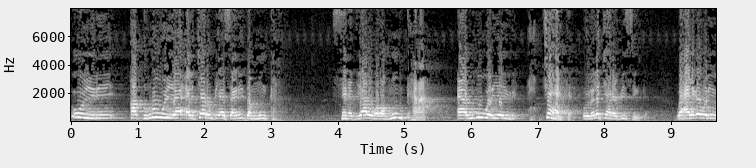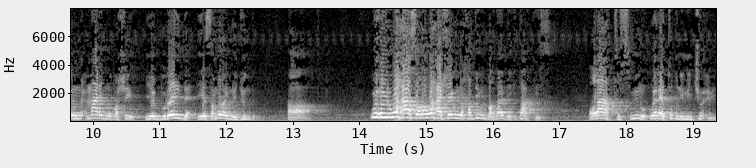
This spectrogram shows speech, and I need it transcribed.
wuxuu yidhi qad ruwiya aljaru biasaniida munkar. Sanadyaal wada munkara aa lagu wariyay yidhi jaharka oo lala jahra bisinka. Waxaa laga wariyay nucmaan ibnu bashiir iyo burayda iyo samura ibnu junda wuxuu yidhi waxaasoo dhan waxaa sheegay yidhi khadiib albaqdaadi kitaabkiisa laa tusminu walaa tuqni min jucbi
